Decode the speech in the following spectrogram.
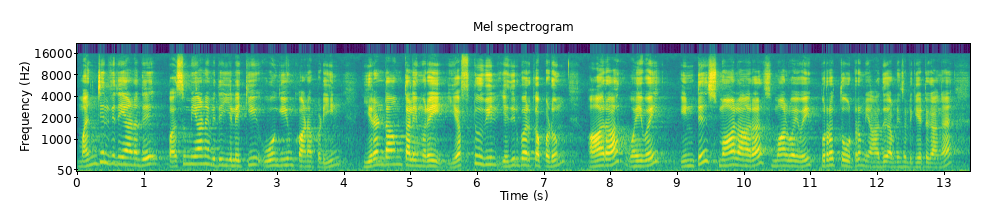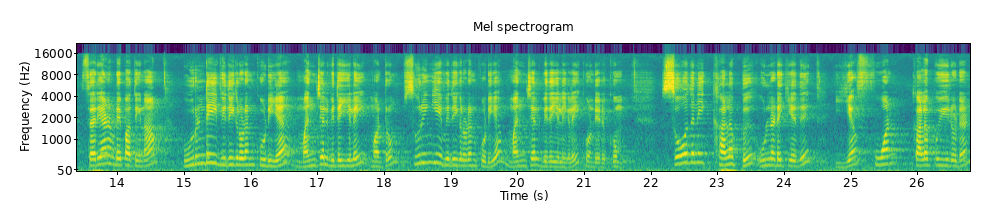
மஞ்சள் விதையானது பசுமையான விதை இலைக்கு ஓங்கியும் காணப்படின் இரண்டாம் தலைமுறை எஃப் டூவில் எதிர்பார்க்கப்படும் RR YY into small RR small YY புறத்தோற்றம் யாது அப்படின்னு சொல்லிட்டு கேட்டிருக்காங்க. சரியான விடை பார்த்தீங்கன்னா உருண்டை விதைகளுடன் கூடிய மஞ்சள் விதையிலை மற்றும் சுருங்கிய விதைகளுடன் கூடிய மஞ்சள் விதையிலைகளை கொண்டிருக்கும். சோதனை கலப்பு உள்ளடக்கியது எஃப் ஒன் கலப்புயிருடன்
